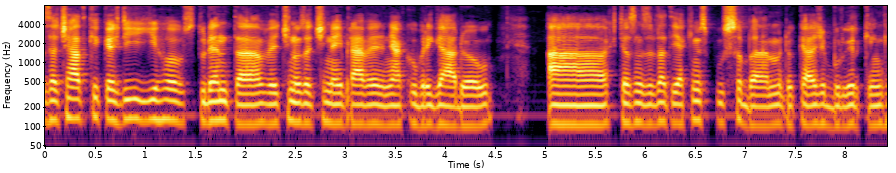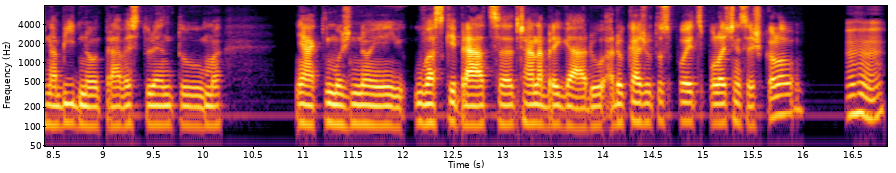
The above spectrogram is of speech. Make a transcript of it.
začátky každého studenta většinou začínají právě nějakou brigádou a chtěl jsem se zeptat, jakým způsobem dokáže Burger King nabídnout právě studentům nějaký možný úvazky práce třeba na brigádu a dokážou to spojit společně se školou? Mm-hmm.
